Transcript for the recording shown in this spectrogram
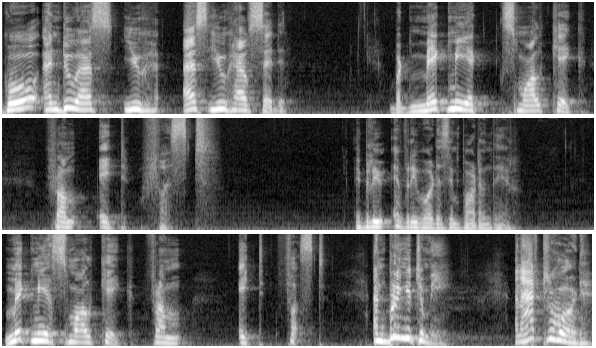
Go and do as you, as you have said. But make me a small cake from it first. I believe every word is important there. Make me a small cake from it first and bring it to me. And afterward,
